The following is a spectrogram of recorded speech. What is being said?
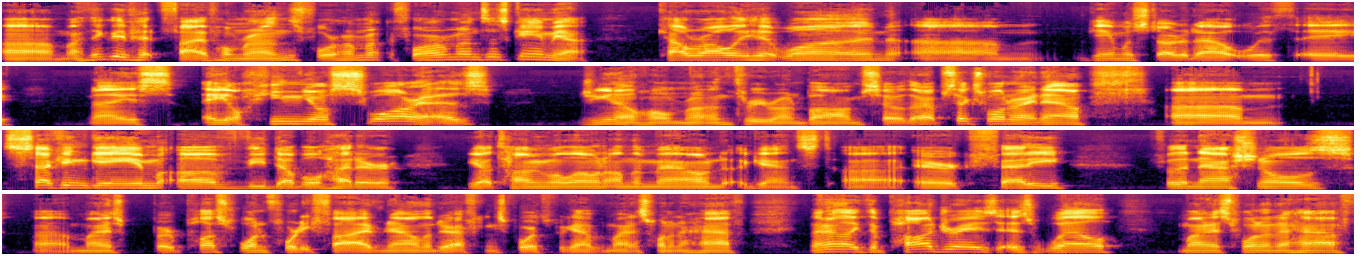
Um, I think they've hit five home runs, four home, four home runs this game. Yeah. Cal Raleigh hit one. Um, game was started out with a nice Eugenio Suarez Gino home run, three run bomb. So they're up six one right now. Um, second game of the doubleheader. You got Tommy Milone on the mound against uh, Erick Fedde for the Nationals, uh, minus or plus 145 now on the DraftKings Sportsbook app, minus one and a half. Then I like the Padres as well, minus one and a half.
